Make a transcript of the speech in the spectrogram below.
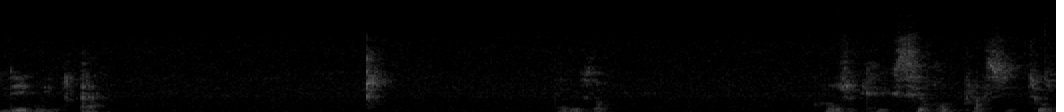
ligne 1. Par exemple, quand je clique sur remplacer tout,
